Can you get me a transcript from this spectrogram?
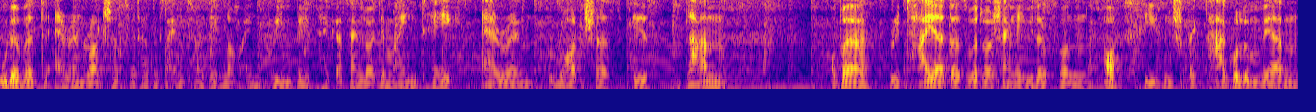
Oder wird Aaron Rodgers 2023 noch ein Green Bay Packer sein? Leute, mein Take, Aaron Rodgers ist done. Ob er retired, das wird wahrscheinlich wieder so ein Off-Season-Spektakulum werden.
